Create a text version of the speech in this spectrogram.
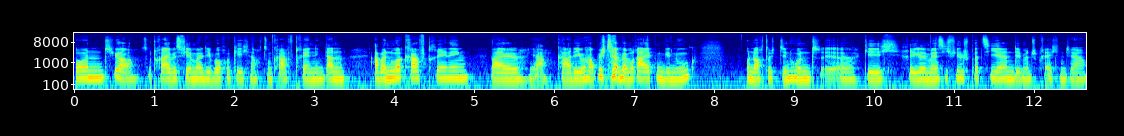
Und ja, so drei bis viermal die Woche gehe ich noch zum Krafttraining. Dann aber nur Krafttraining, weil ja, Cardio habe ich da beim Reiten genug. Und auch durch den Hund äh, gehe ich regelmäßig viel spazieren. Dementsprechend, ja,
